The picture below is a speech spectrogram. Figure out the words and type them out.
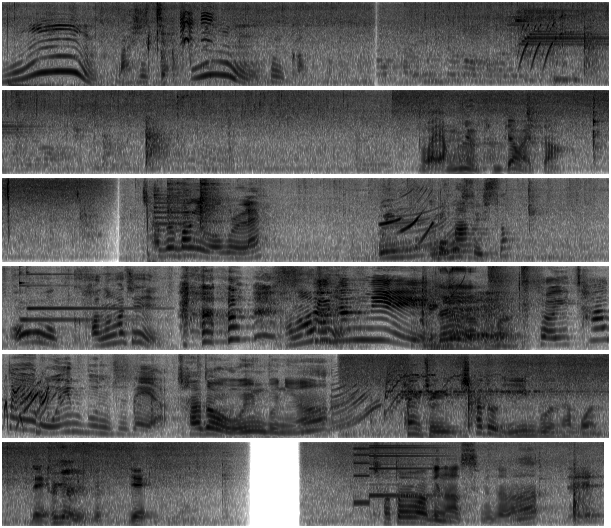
음 맛있지? 음 그러니까. 와 양념 진짜 맛있다. 차돌박이 먹을래? 먹을 수 있어? 오 가능하지. 가능하지. 네. 사장님. 그만. 저희 차돌 5인분 주세요. 차돌 5인분이요. 사장님 저희 차돌 2인분 한번 네. 두개 드릴게요. 예. 차돌박이 나왔습니다. 네.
